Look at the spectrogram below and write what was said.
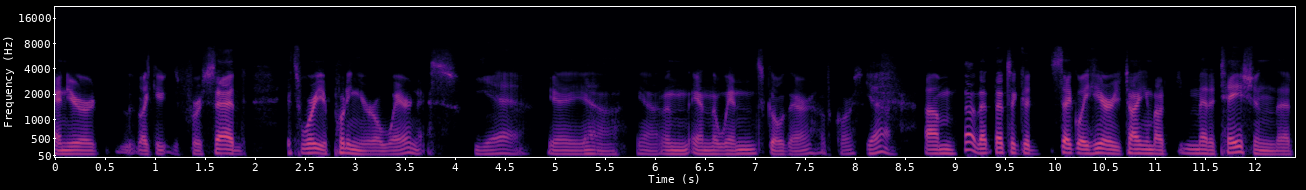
And you're like you first said, it's where you're putting your awareness. yeah Yeah, yeah, yeah. And and the winds go there, of course. yeah Um, oh, that that's a good segue here. You're talking about meditation that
